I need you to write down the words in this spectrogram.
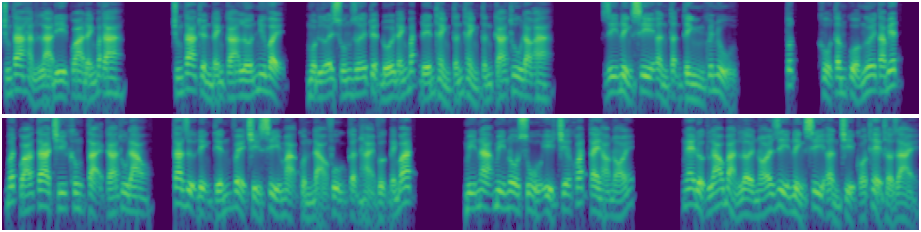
Chúng ta hẳn là đi qua đánh bắt ta. Chúng ta thuyền đánh cá lớn như vậy, một lưới xuống dưới tuyệt đối đánh bắt đến thành tấn thành tấn cá thu đao a. Di nỉnh si ẩn tận tình quyết nhủ khổ tâm của ngươi ta biết, bất quá ta chi không tại cá thu đao, ta dự định tiến về chỉ xì mạ quần đảo phụ cận hải vực đánh bắt. Mỹ nạ mỹ nổ xù ỉ chia khoát tay hào nói. Nghe được lão bản lời nói gì nỉnh xì ẩn chỉ có thể thở dài.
